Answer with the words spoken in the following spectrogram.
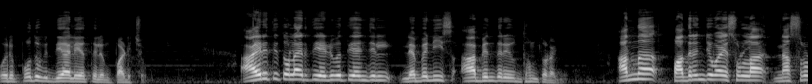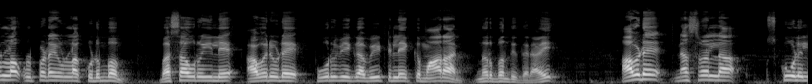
ഒരു പൊതുവിദ്യാലയത്തിലും പഠിച്ചു. ആയിരത്തി തൊള്ളായിരത്തി എഴുപത്തിയഞ്ചിൽ ലെബനീസ് ആഭ്യന്തര യുദ്ധം തുടങ്ങി. അന്ന് പതിനഞ്ച് വയസ്സുള്ള നസ്രുള്ള ഉൾപ്പെടെയുള്ള കുടുംബം ബസൗറിയിലെ അവരുടെ പൂർവിക വീട്ടിലേക്ക് മാറാൻ നിർബന്ധിതരായി. അവിടെ നസ്രല്ല സ്കൂളിൽ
